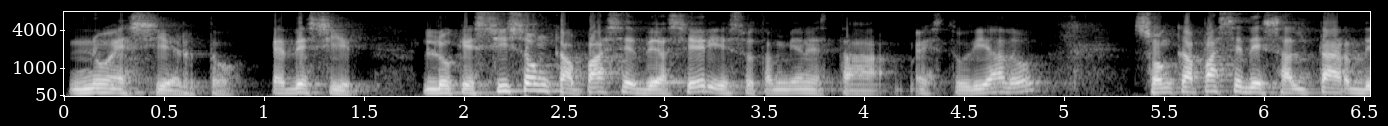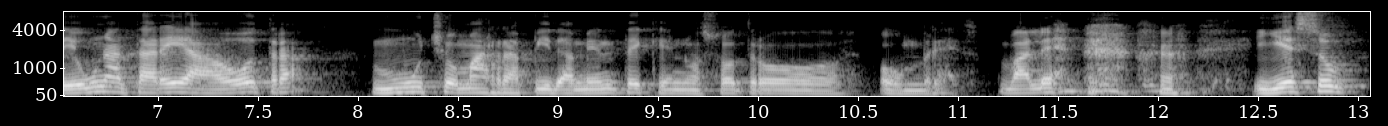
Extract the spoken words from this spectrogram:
no es cierto. Es decir, lo que sí son capaces de hacer, y eso también está estudiado, son capaces de saltar de una tarea a otra mucho más rápidamente que nosotros hombres, ¿vale? y eso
